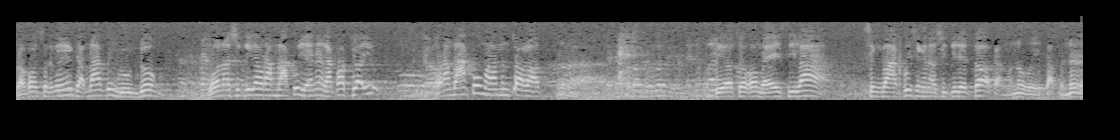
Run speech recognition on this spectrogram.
Lah kok srengenge gak mlaku glundung. Wono sikile ora mlaku ya enak. Lah kodhok iki ora mlaku malah mencolot. Dia aja kok istilah sing mlaku sing enak sikile tok gak ngono kowe, gak bener.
